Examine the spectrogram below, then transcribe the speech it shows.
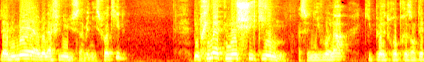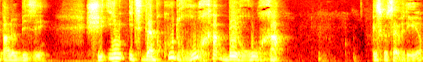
la lumière de l'infini du Saint béni soit-il. Biprinat Meshikin, à ce niveau-là, qui peut être représenté par le baiser. Qu'est-ce que ça veut dire?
